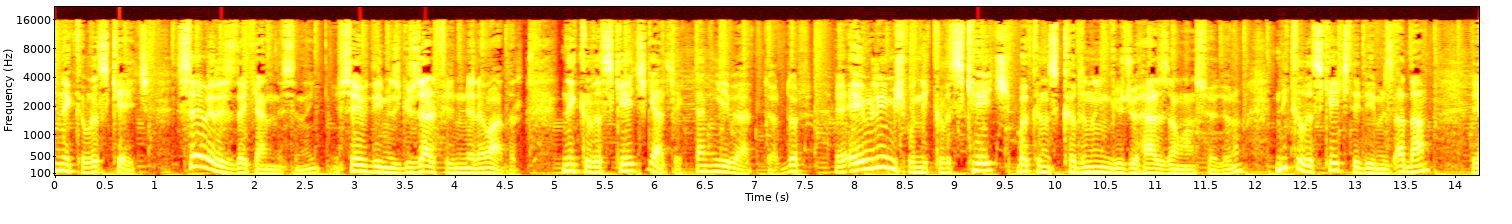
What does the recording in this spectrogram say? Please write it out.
Nicolas Cage. Severiz de kendisini. Sevdiğimiz güzel filmleri vardır. Nicolas Cage gerçekten iyi bir aktördür. E, evliymiş bu Nicolas Cage. Bakınız kadının gücü her zaman söylüyorum. Nicolas Cage dediğimiz adam e,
